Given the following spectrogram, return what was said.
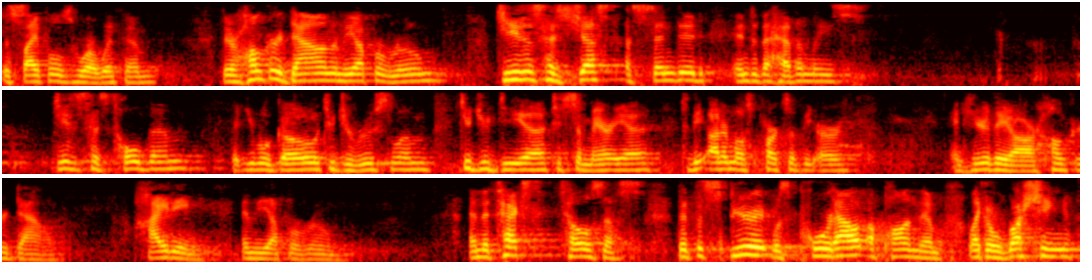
disciples who are with him, they're hunkered down in the upper room. Jesus has just ascended into the heavenlies. Jesus has told them that you will go to Jerusalem, to Judea, to Samaria, to the uttermost parts of the earth. And here they are, hunkered down, hiding in the upper room. And the text tells us that the Spirit was poured out upon them like a rushing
